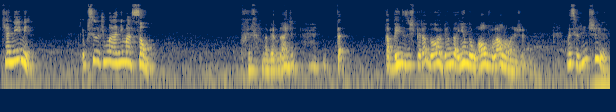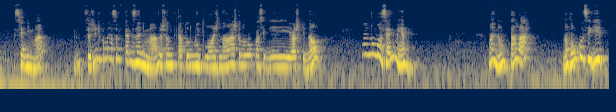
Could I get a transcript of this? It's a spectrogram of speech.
que anime. Eu preciso de uma animação. Porque, na verdade, tá, tá bem desesperador vendo ainda o alvo lá longe. Mas se a gente se animar, né? se a gente começa a ficar desanimado, achando que está tudo muito longe, não, acho que eu não vou conseguir, acho que não, não consegue mesmo. Mas não, tá lá. Nós vamos conseguir.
